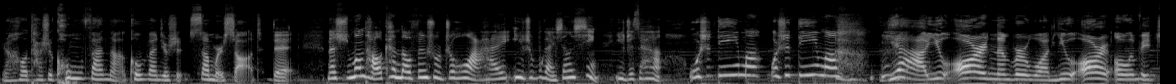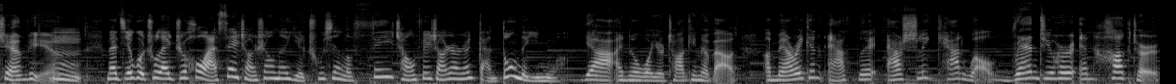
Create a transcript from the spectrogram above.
然后她是空翻呐、啊，空翻就是 somersault。对，那徐梦桃看到分数之后啊，还一直不敢相信，一直在喊：“我是第一吗？我是第一吗？”Yeah, you are number one. You are Olympic champion. 嗯，那结果出来之后啊，赛场上呢也出现了非常非常让人感动的一幕啊。Yeah, I know what you're talking about. American athlete Ashley Cadwell ran to her and hugged her.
